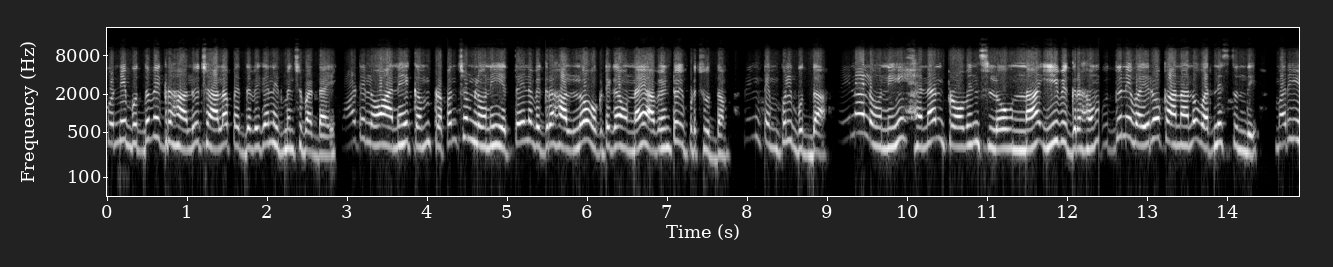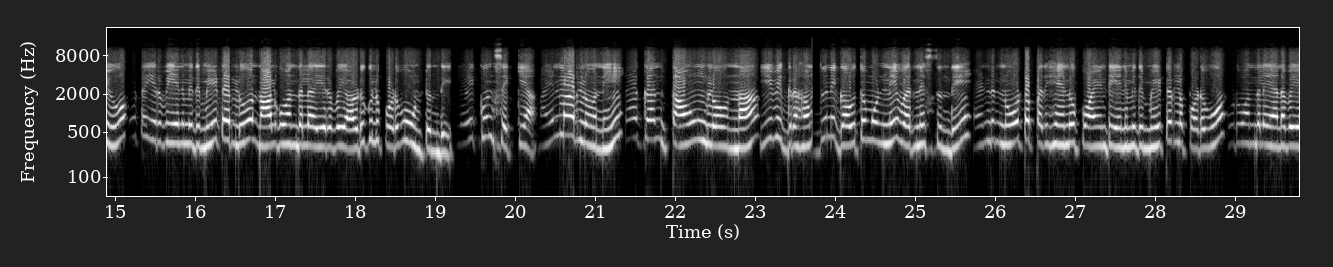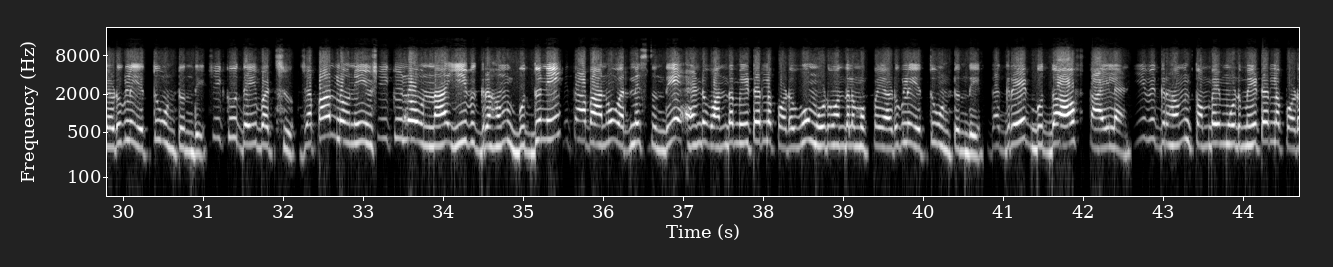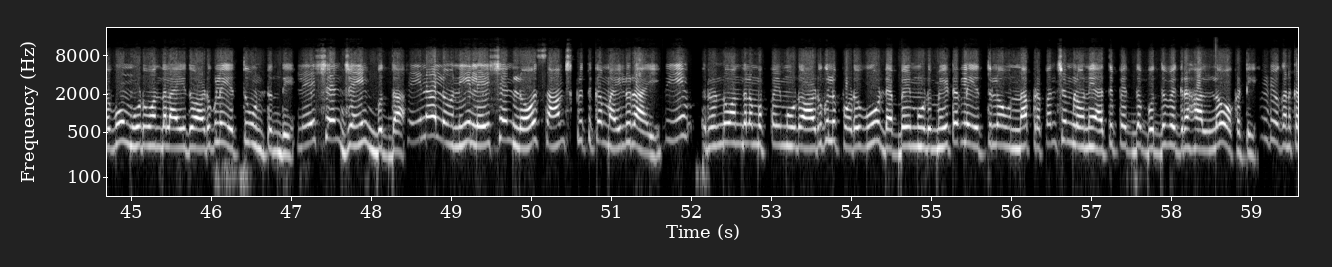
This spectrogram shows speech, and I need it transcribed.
కొన్ని బుద్ధ విగ్రహాలు చాలా పెద్దవిగా నిర్మించబడ్డాయి. వాటిలో అనేకం ప్రపంచంలోని ఎత్తైన విగ్రహాలలో ఒకటిగా ఉన్నాయి. అవేంటో ఇప్పుడు చూద్దాం. Spring Temple Buddha. చైనాలోని హెనాన్ ప్రావిన్స్లో ఉన్న ఈ విగ్రహం బుద్ధుని వైరోకానాను వర్ణిస్తుంది. మరియు నూట ఇరవై ఎనిమిది మీటర్లు నాలుగు వందల ఇరవై అడుగులు పొడవు ఉంటుంది. లేకున్ సెక్య మయన్మార్లోని తాంగ్లో ఉన్న ఈ విగ్రహం బుద్ధుని గౌతముడిని వర్ణిస్తుంది. అండ్ నూట పదిహేను పాయింట్ ఎనిమిది మీటర్ల పొడవు మూడు వందల ఎనభై అడుగుల ఎత్తు ఉంటుంది. షికు దైబట్సు జపాన్లోని యుషికులో ఉన్న ఈ విగ్రహం బుద్ధుని మితాబాను వర్ణిస్తుంది. అండ్ వంద మీటర్ల పొడవు మూడు వందల ముప్పై అడుగుల ఎత్తు ఉంటుంది. The Great Buddha of Thailand. ఈ విగ్రహం తొంభై మూడు మీటర్ల పొడవు మూడు వందల ఐదు అడుగుల ఎత్తు ఉంటుంది. లేషన్ జైన్ బుద్ధ. చైనాలోని లేషన్లో సాంస్కృతిక మైలురాయి. ఇది రెండు వందల ముప్పై మూడు అడుగుల పొడవు డెబ్బై మూడు మీటర్ల ఎత్తులో ఉన్న ప్రపంచంలోని అతిపెద్ద బుద్ధ విగ్రహాల్లో ఒకటి. వీడియో కనుక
